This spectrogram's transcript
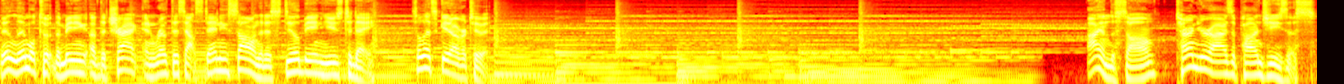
Then Lemmel took the meaning of the track and wrote this outstanding song that is still being used today. So let's get over to it. I am the song, Turn Your Eyes Upon Jesus,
